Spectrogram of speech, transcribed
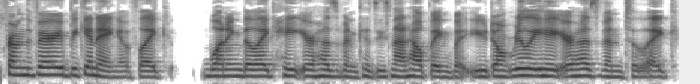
from the very beginning of like wanting to like hate your husband because he's not helping, but you don't really hate your husband to like,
